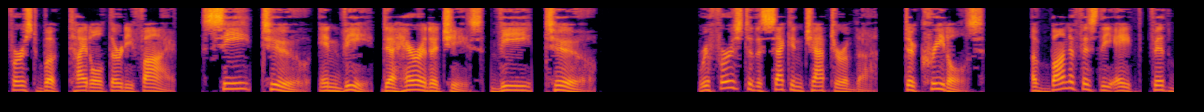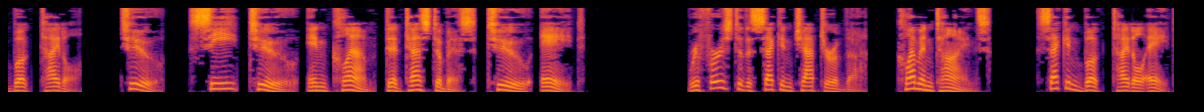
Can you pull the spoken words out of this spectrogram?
first book, title 35. c. 2, in v. de Hereticis, v. 2, refers to the second chapter of the Decretals of Boniface VIII, fifth book, title 2. c. 2, in Clem, de Testibus, 2, 8, refers to the second chapter of the Clementines, second book, title 8.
